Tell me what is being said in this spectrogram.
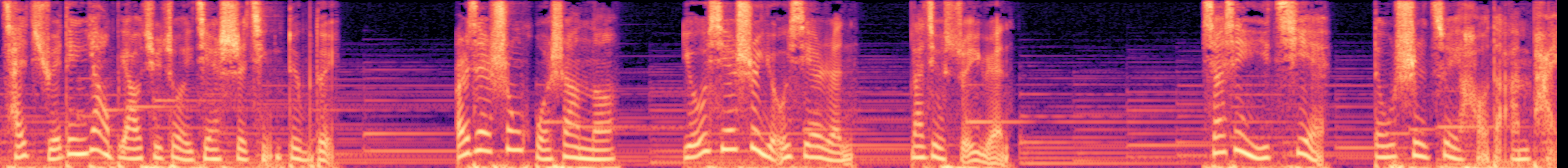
才决定要不要去做一件事情，对不对？而在生活上呢，有一些事，有一些人，那就随缘。相信一切都是最好的安排。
